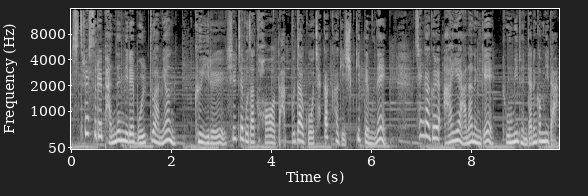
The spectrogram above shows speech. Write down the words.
스트레스를 받는 일에 몰두하면 그 일을 실제보다 더 나쁘다고 착각하기 쉽기 때문에 생각을 아예 안 하는 게 도움이 된다는 겁니다.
